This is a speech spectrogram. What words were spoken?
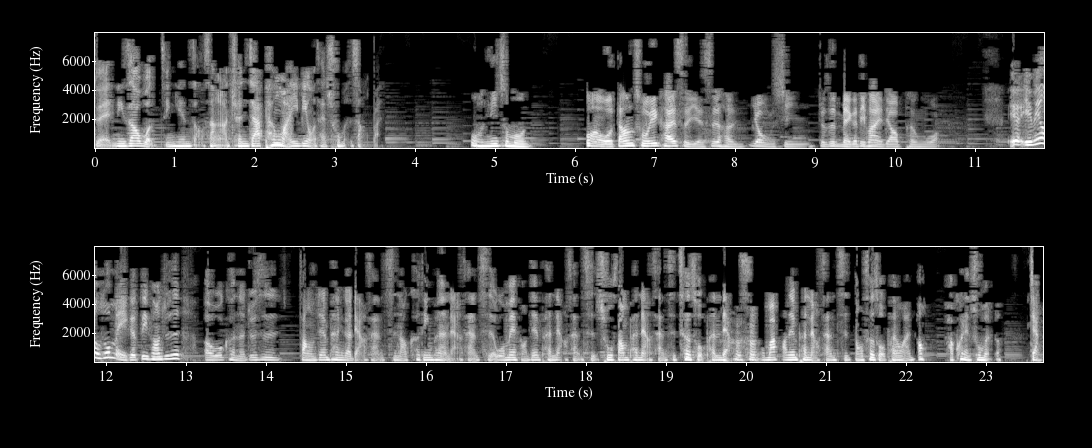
对，你知道我今天早上啊，全家喷完一遍我才出门上班。哇，你怎么？哇，我当初一开始也是很用心，就是每个地方一定要喷我。也也没有说每个地方，就是呃，我可能就是房间喷个两三次，然后客厅喷了两三次，我妹房间喷两三次，厨房喷两三次，厕所喷两次，我妈房间喷两三次，然后厕所喷完，哦，好，快点出门了，这样。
